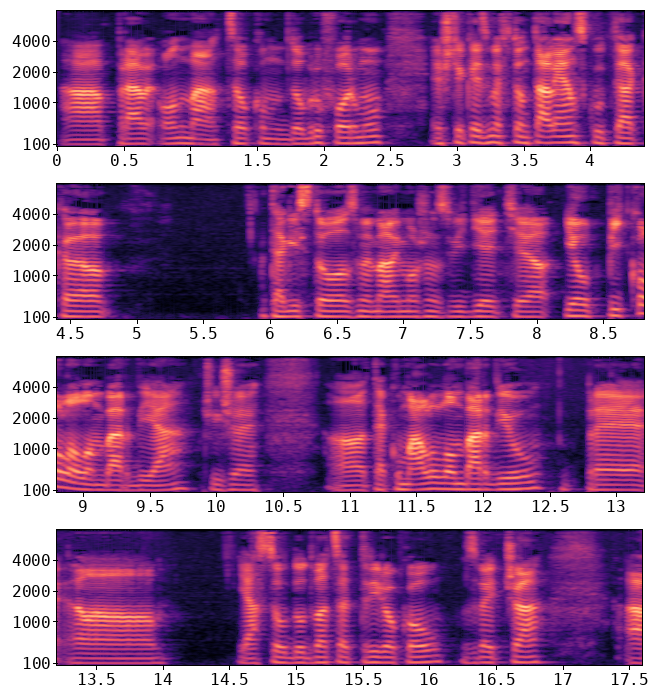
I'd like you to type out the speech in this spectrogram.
a práve on má celkom dobrú formu. Ešte keď sme v tom Taliansku, tak Takisto sme mali možnosť vidieť eh, Il Piccolo Lombardia, čiže uh, takú malú Lombardiu pre jazdcov do 23 rokov zväčša a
